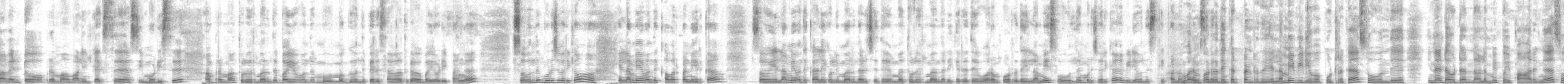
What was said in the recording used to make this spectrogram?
மவென்டோ அப்புறமா வாலின்ஃப்ளெக்ஸு சிமோடிஸு அப்புறமா துளிர் மருந்து பயோ வந்து மொ- மொக்கு வந்து பெருசாகிறதுக்காக பயோ அடிப்பாங்க. ஸோ வந்து முடிஞ்ச வரைக்கும் எல்லாமே வந்து கவர் பண்ணியிருக்கேன். ஸோ எல்லாமே வந்து களைக்கொல்லி மருந்து அடிச்சது ம துளிர் மருந்து அடிக்கிறது உரம் போடுறது எல்லாமே ஸோ வந்து முடிஞ்ச வரைக்கும் வீடியோ வந்து ஸ்கிப் பண்ண உரம் போடுறது கட் பண்ணுறது எல்லாமே வீடியோவாக போட்டிருக்கேன். ஸோ வந்து என்ன டவுட் இருந்தாலுமே போய் பாருங்கள் ஸோ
